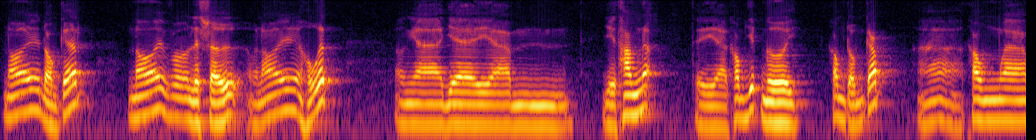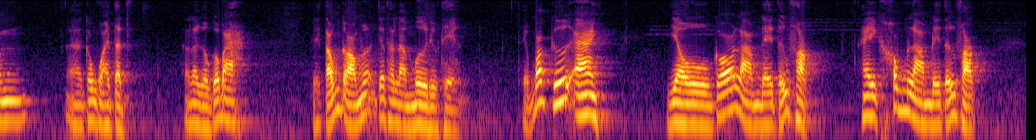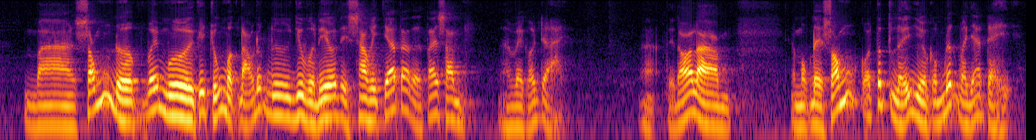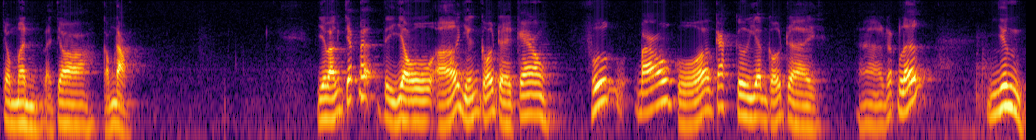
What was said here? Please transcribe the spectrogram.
nói đoàn kết nói lịch sự và nói hữu ích. Còn à, về à, về thân đó thì à, không giết người không trộm cắp à, không à, à, công ngoại tình là gồm có ba. Thì tổng cộng đó, trở thành là 10 điều thiện. Thì bất cứ ai giàu có làm đệ tử Phật hay không làm đệ tử Phật mà sống được với 10 cái chuẩn mực đạo đức như, như vừa nêu thì sau khi chết đó, thì tái sanh à, về cõi trời. À, thì đó là một đời sống có tích lũy nhiều công đức và giá trị cho mình và cho cộng đồng về bản chất đó, thì dầu ở những cõi trời cao phước báo của các cư dân cõi trời à, rất lớn. Nhưng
